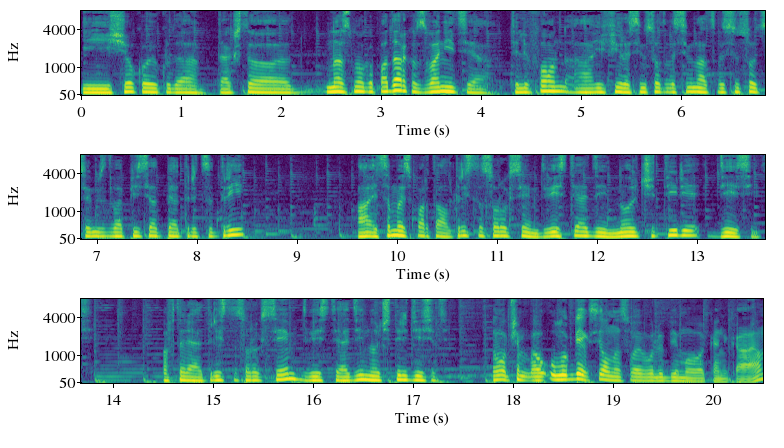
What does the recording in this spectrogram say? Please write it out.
и еще кое-куда. Так что у нас много подарков. Звоните. Телефон а, эфира 718 872 55 33. А смс-портал 347 201 04 10. Повторяю, 347 201 04 10. Ну, в общем, э, Улугбек сел на своего любимого конька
